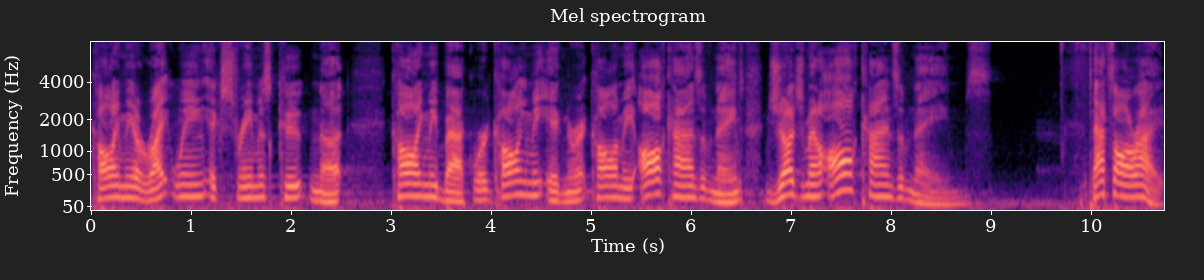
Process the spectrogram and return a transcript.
calling me a right wing extremist kook nut, calling me backward, calling me ignorant, calling me all kinds of names, judgmental, all kinds of names. That's all right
